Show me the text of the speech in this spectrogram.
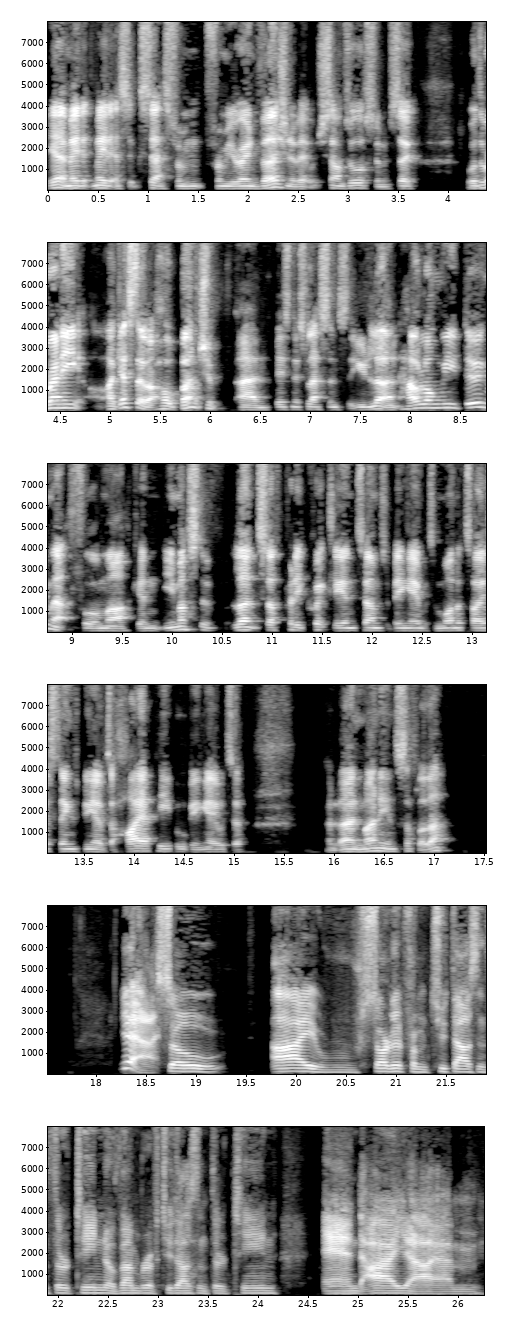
yeah, made it made it a success from from your own version of it, which sounds awesome. So, were there any? I guess there were a whole bunch of um, business lessons that you learned. How long were you doing that for, Mark? And you must have learned stuff pretty quickly in terms of being able to monetize things, being able to hire people, being able to earn money and stuff like that. Yeah. So I started from 2013, November of 2013, and I um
